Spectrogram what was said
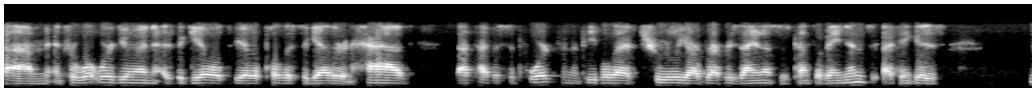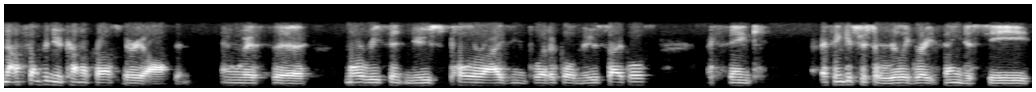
Um, and for what we're doing as the guild to be able to pull this together and have that type of support from the people that truly are representing us as Pennsylvanians, I think is not something you come across very often. And with the more recent news polarizing political news cycles, I think I think it's just a really great thing to see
